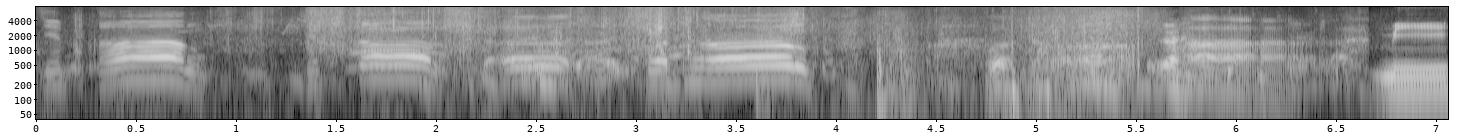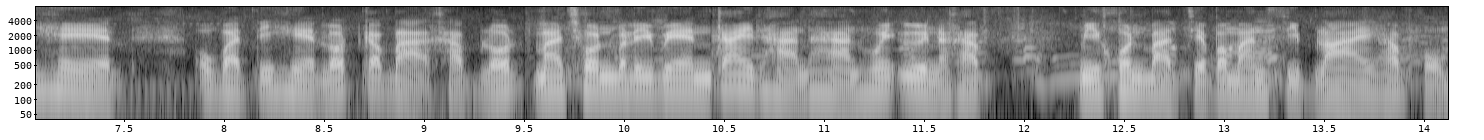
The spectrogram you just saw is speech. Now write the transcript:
เอ้ยเจ็บท้องเจ็บท้องเออปวดท้องปวดท้องอ่า มีเหตุอุบัติเหตุรถกระบะครับรถมาชนบริเวณใกล้ฐานทหารห้วยอื่นนะครับ มีคนบาดเจ็บประมาณ 10รายครับผม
